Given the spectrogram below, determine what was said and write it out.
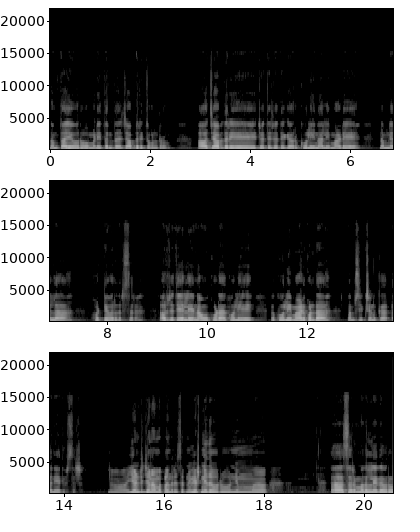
ನಮ್ಮ ತಾಯಿಯವರು ಮನೆತನದ ಜವಾಬ್ದಾರಿ ತೊಗೊಂಡ್ರು. ಆ ಜವಾಬ್ದಾರಿ ಜೊತೆ ಜೊತೆಗೆ ಅವರು ಕೂಲಿ ನಾಲಿ ಮಾಡಿ ನಮ್ಮನ್ನೆಲ್ಲ ಹೊಟ್ಟೆ ಹೊರದ್ರಿ ಸರ್. ಅವ್ರ ಜೊತೆಯಲ್ಲಿ ನಾವು ಕೂಡ ಕೂಲಿ ಕೂಲಿ ಮಾಡಿಕೊಂಡ ನಮ್ಮ ಶಿಕ್ಷಣಕ್ಕೆ ಅನಿಯಾದೀವಿ ಸರ್. ಎಂಟು ಜನ ಮಕ್ಕಳಂದ್ರೆ ಸರ್. ನೀವು ಎಷ್ಟನೇದವರು ನಿಮ್ಮ ಸರ್ ಮೊದಲನೇದವರು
